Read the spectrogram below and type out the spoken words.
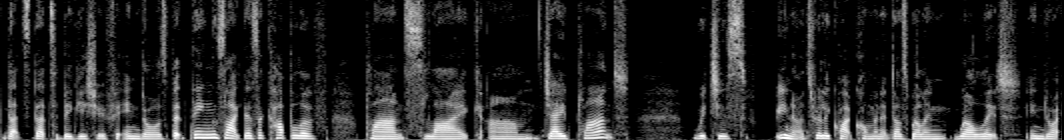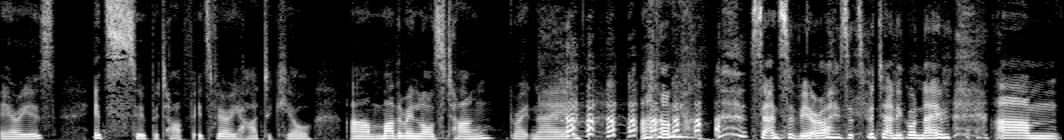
That's that's a big issue for indoors. But things like there's a couple of plants like um, jade plant, which is you know, it's really quite common. It does well in well lit indoor areas. It's super tough. It's very hard to kill. Um, Mother in law's tongue, great name. um, Sansevieria is its botanical name. Um,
